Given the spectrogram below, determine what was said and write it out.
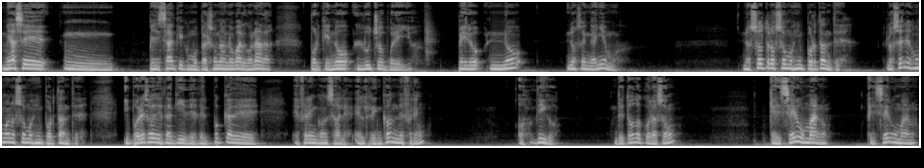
me hace mm, pensar que como persona no valgo nada porque no lucho por ello. Pero no nos engañemos. Nosotros somos importantes. Los seres humanos somos importantes. Y por eso desde aquí, desde el podcast de Efren González, el rincón de Efren, os digo de todo corazón que el ser humano, el ser humano,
